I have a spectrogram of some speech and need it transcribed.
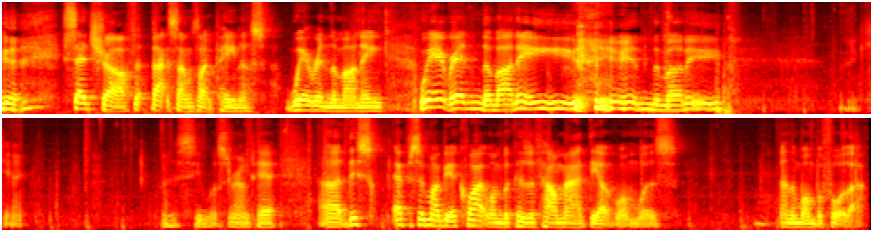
Said shaft, that sounds like penis. We're in the money. We're in the money. We're in the money. Okay. Let's see what's around here. Uh, this episode might be a quiet one because of how mad the other one was and the one before that,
